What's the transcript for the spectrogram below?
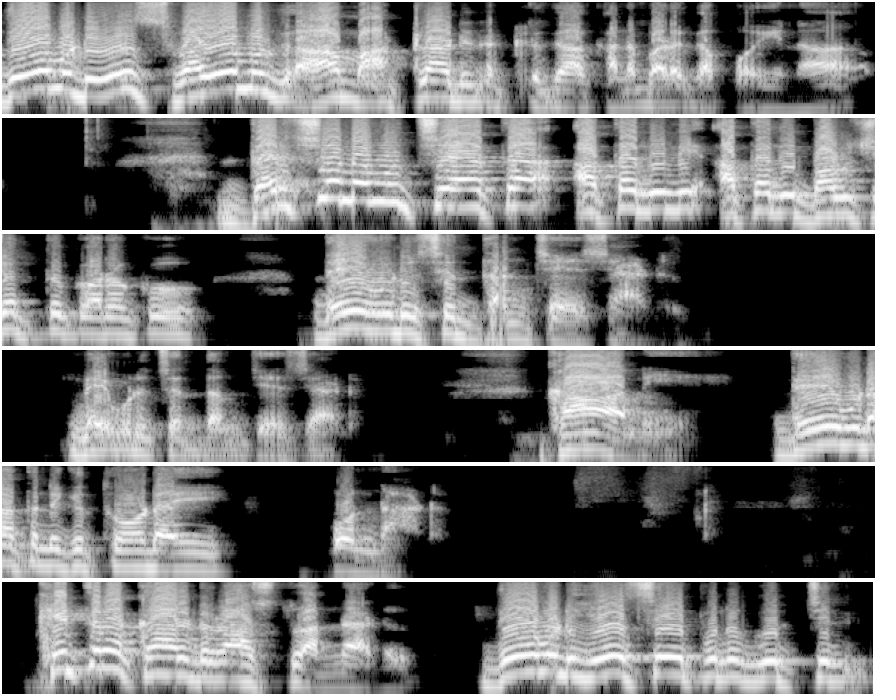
దేవుడు స్వయముగా మాట్లాడినట్లుగా కనబడకపోయినా దర్శనము చేత అతనిని అతని భవిష్యత్తు కొరకు దేవుడు సిద్ధం చేశాడు. దేవుడు సిద్ధం చేశాడు. కానీ దేవుడు అతనికి తోడై ఉన్నాడు. కీర్తనకారుడు రాస్తూ అన్నాడు దేవుడు యోసేపును గూర్చి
